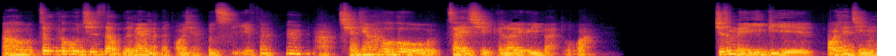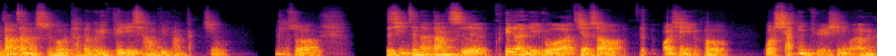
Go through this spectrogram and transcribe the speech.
然后这个客户其实在我这边买的保险不止一份，嗯啊，前前后后在一起赔了有一百多万。其实每一笔保险金到账的时候，他都会非常非常感谢我。他说：“志勤，真的当时亏了你给我介绍这个保险以后，我下定决心我要买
